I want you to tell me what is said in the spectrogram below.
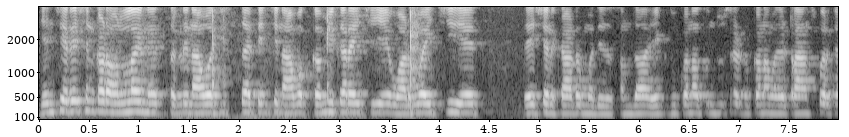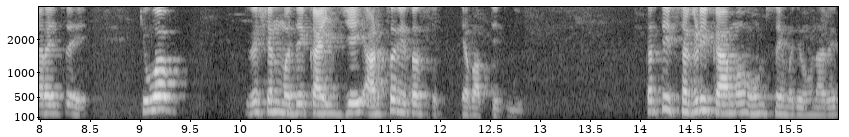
ज्यांचे रेशन कार्ड ऑनलाईन आहेत सगळे नावं दिसत आहेत त्यांची नावं कमी करायची आहे वाढवायची आहेत. रेशन कार्डमध्ये जर समजा एक दुकानातून दुसऱ्या दुकानामध्ये ट्रान्सफर करायचं आहे किंवा रेशनमध्ये काही जे अडचण येत असेल त्या बाबतीतली तर ती सगळी कामं ओमसईमध्ये होणार आहेत.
